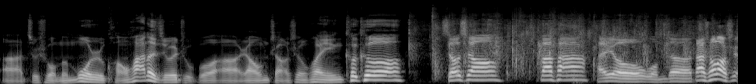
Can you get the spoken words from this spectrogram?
啊，就是我们末日狂花的几位主播啊，让我们掌声欢迎科科、潇潇、发发，还有我们的大熊老师。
